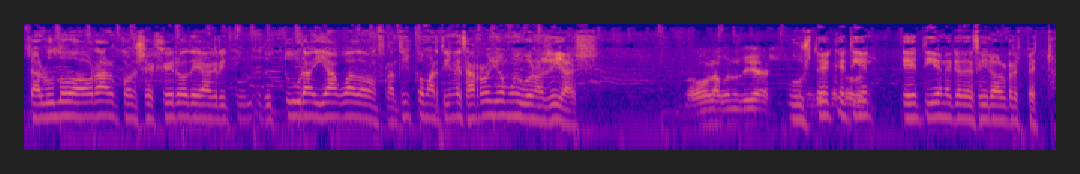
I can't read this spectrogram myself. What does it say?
Saludo ahora al consejero de Agricultura y Agua, don Francisco Martínez Arroyo. Muy buenos días. Hola, buenos días. ¿Usted qué tiene, qué tiene que decir al respecto?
